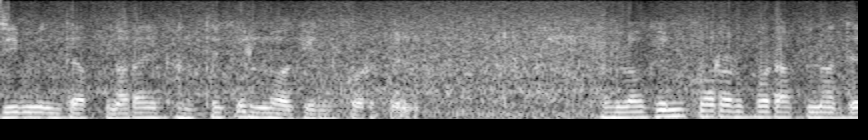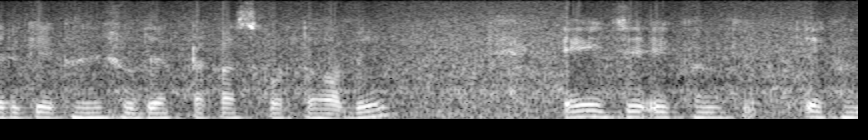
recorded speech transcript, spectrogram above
জিমেল দিয়ে আপনারা এখান থেকে লগ ইন করবেন। লগ ইন করার পর আপনাদেরকে এখানে শুধু একটা কাজ করতে হবে। এই যে এখান থেকে এখান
